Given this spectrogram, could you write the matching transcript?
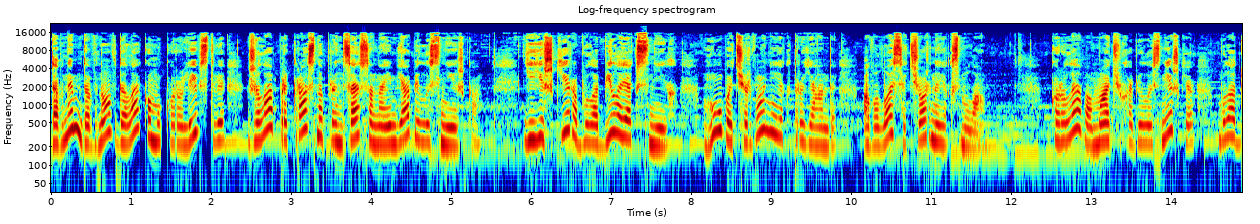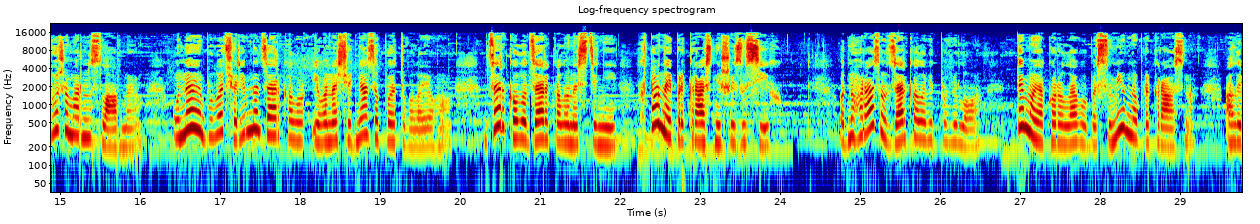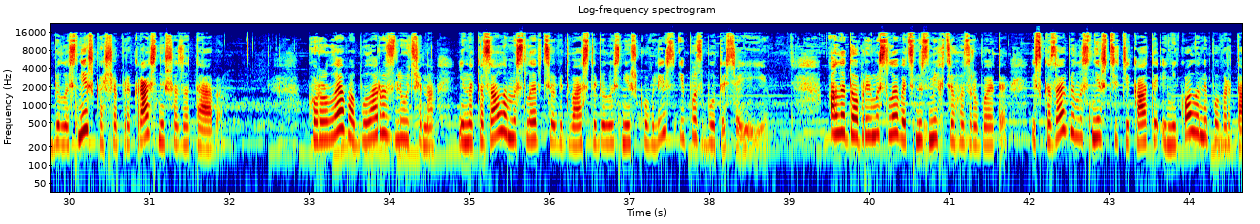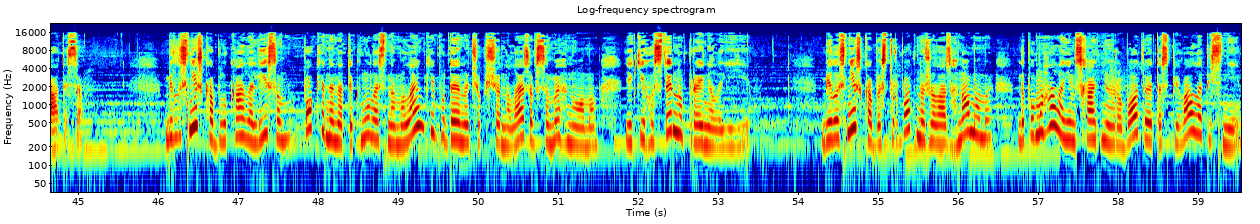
Давним-давно в далекому королівстві жила прекрасна принцеса на ім'я Білосніжка. Її шкіра була біла, як сніг, губи червоні, як троянди, а волосся чорне, як смола. Королева, мачуха Білосніжки, була дуже марнославною. У неї було чарівне дзеркало, і вона щодня запитувала його Дзеркало, дзеркало на стіні, хто найпрекрасніший з усіх? Одного разу дзеркало відповіло Ти, моя королево, безсумівно прекрасна, але білосніжка ще прекрасніша за тебе. Королева була розлючена і наказала мисливцю відвести білосніжку в ліс і позбутися її. Але добрий мисливець не зміг цього зробити і сказав білосніжці тікати і ніколи не повертатися. Білосніжка блукала лісом, поки не натикнулась на маленький будиночок, що належав семи гномам, які гостинно прийняли її. Білосніжка безтурботно жила з гномами, допомагала їм з хатньою роботою та співала пісні.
